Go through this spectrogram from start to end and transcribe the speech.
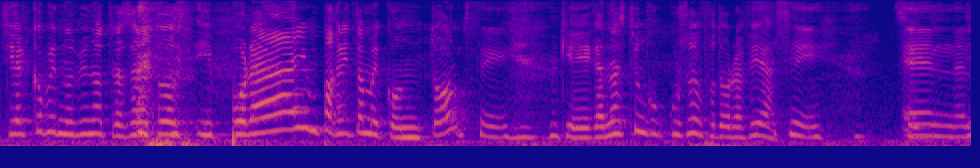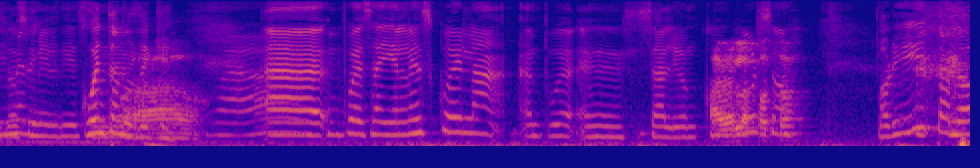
Sí, el COVID nos vino a atrasar a todos. Y por ahí un pajarito me contó Sí, que ganaste un concurso de fotografía. sí. Sí, En el dime de- 2019. Cuéntanos de qué. Wow. Ah, pues ahí en la escuela ah, pu- eh, salió un A ver la concurso. foto. Ahorita no,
